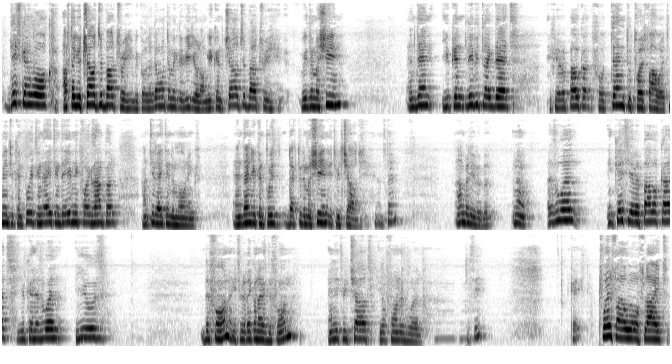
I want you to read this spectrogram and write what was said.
This can work after you charge the battery, because I don't want to make the video long. You can charge the battery with the machine, and then you can leave it like that if you have a power cut for 10 to 12 hours. It means you can put it in 8 in the evening, for example, until 8 in the morning. And then you can put it back to the machine, it will charge. You understand? Unbelievable. Now, as well, in case you have a power cut, you can as well use the phone. It will recognize the phone and it will charge your phone as well. You see? Okay. 12 hour of light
